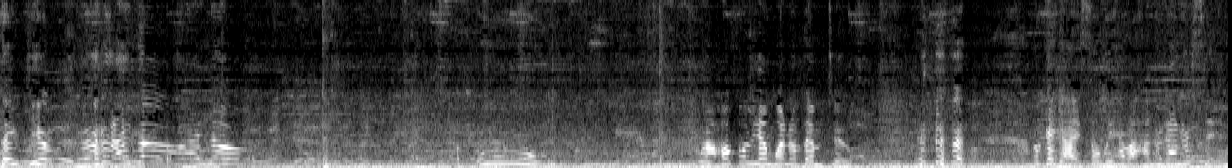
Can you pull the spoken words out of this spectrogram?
Thank you. I know, I know. Ooh. Well, hopefully I'm one of them too. okay, guys, so we have a hundred dollar sin.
